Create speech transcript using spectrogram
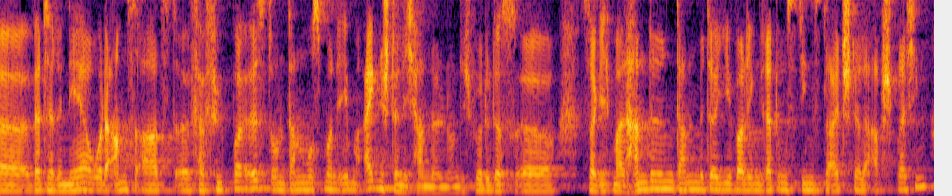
Veterinär oder Amtsarzt äh, verfügbar ist und dann muss man eben eigenständig handeln. Und ich würde das, äh, sage ich mal, Handeln dann mit der jeweiligen Rettungsdienstleitstelle absprechen.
